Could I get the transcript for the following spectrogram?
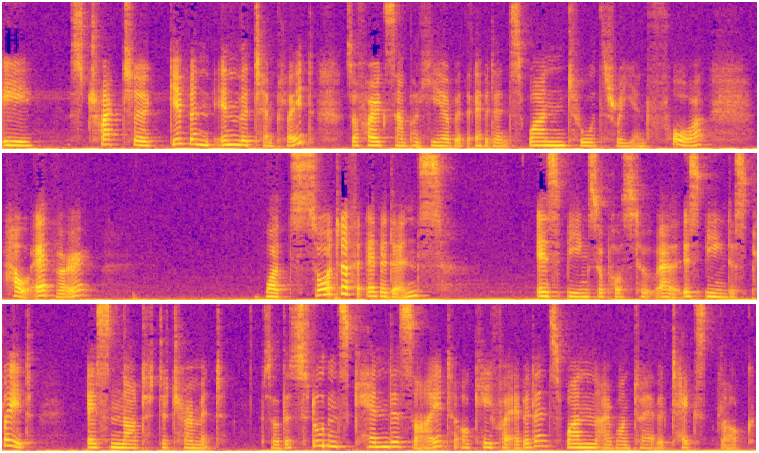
a structure given in the template. So for example, here with evidence one, two, three, and 4. However, what sort of evidence is being supposed to uh, is being displayed is not determined. So the students can decide, okay, for evidence one, I want to have a text block,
